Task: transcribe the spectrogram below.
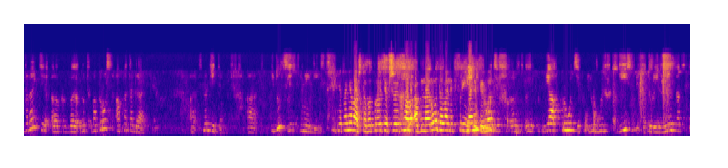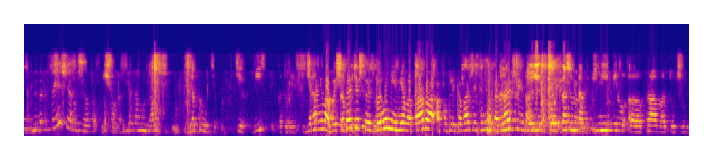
Давайте э, как бы вот вопрос о фотографиях. А, Смотрите, а, идут следственные действия. Я поняла, что вы против, что их обнародовали в Я не принципе. Мы- против, э, я против любых действий, которые Ну, незаконны. это настоящее оружие? Еще раз. Я против тех действий, которые Я сейчас поняла, вы считаете, что СБУ. Не имела права опубликовать эти фотографии? И, э, скажем так, и не имел э, права тот же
